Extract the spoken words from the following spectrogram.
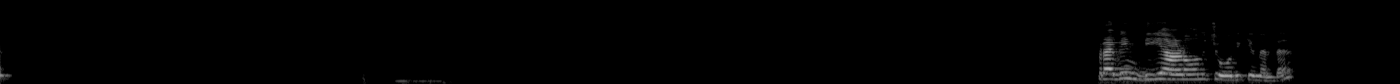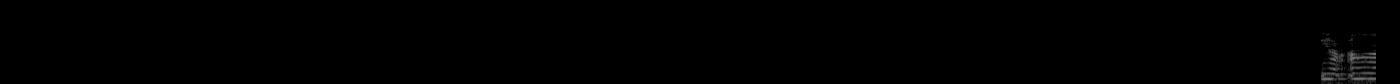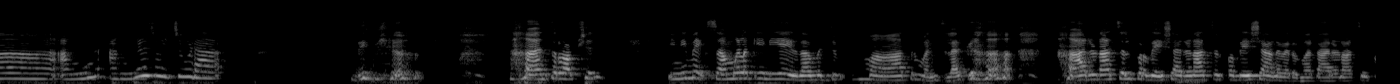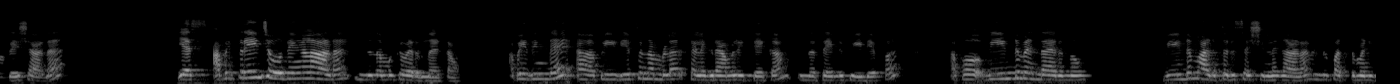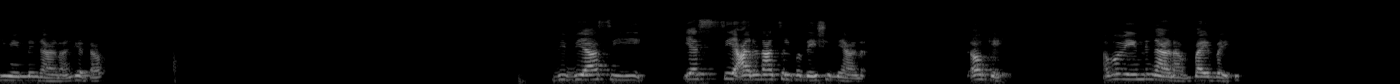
പ്രവീൺ ഡി ആണോ എന്ന് ചോദിക്കുന്നുണ്ട്. ആ, അങ്ങ- അങ്ങനെ ചോദിച്ചുകൂടാ? ദിവ്യ ആൻസർ ഓപ്ഷൻ ഇനിയും എക്സാമുകളൊക്കെ ഇനി എഴുതാൻ പറ്റും മാത്രം മനസ്സിലാക്കുക. അരുണാചൽ പ്രദേശ് അരുണാചൽ പ്രദേശ് ആണ് വരുന്നത്. അരുണാചൽ പ്രദേശ് ആണ് യെസ് അപ്പൊ ഇത്രയും ചോദ്യങ്ങളാണ് ഇന്ന് നമുക്ക് വരുന്നത് കേട്ടോ. അപ്പൊ ഇതിന്റെ പി ഡി എഫ് നമ്മൾ ടെലിഗ്രാമിൽ ഇട്ടേക്കാം ഇന്നത്തെ പി ഡി എഫ് അപ്പോ വീണ്ടും എന്തായിരുന്നു? വീണ്ടും അടുത്തൊരു സെഷനിൽ കാണാം. ഇന്ന് പത്ത് മണിക്ക് വീണ്ടും കാണാം കേട്ടോ. Divya C yes C Arunachal പ്രദേശിന്റെയാണ്. Okay അപ്പൊ വീണ്ടും കാണാം. Bye bye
